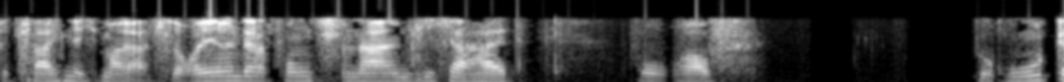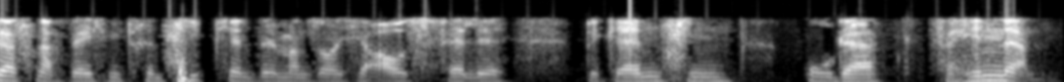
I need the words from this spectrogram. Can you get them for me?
bezeichne ich mal als Säulen der funktionalen Sicherheit. Worauf beruht das? Nach welchen Prinzipien will man solche Ausfälle begrenzen oder verhindern.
